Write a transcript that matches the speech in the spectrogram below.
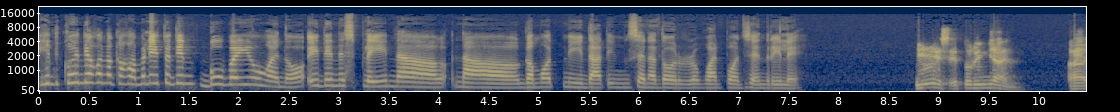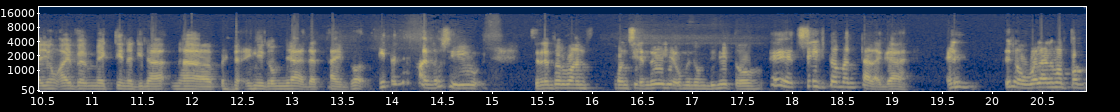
hindi ko hindi ako nagkakamali. Ito din po ba yung ano, i-display na na gamot ni dating senador Juan Ponce Enrile? Yes, ito rin yan. ah, yung ivermectin na, gina, na ininom niya at that time. So, kita niyo ano, si Senator Juan Ponce Enrile uminom din ito, eh, safe naman talaga. And, you know, wala naman pag,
